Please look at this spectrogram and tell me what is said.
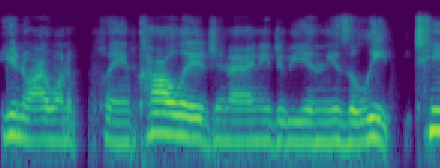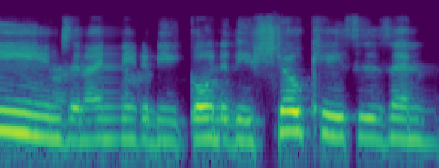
you know, I want to play in college and I need to be in these elite teams and I need to be going to these showcases. And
